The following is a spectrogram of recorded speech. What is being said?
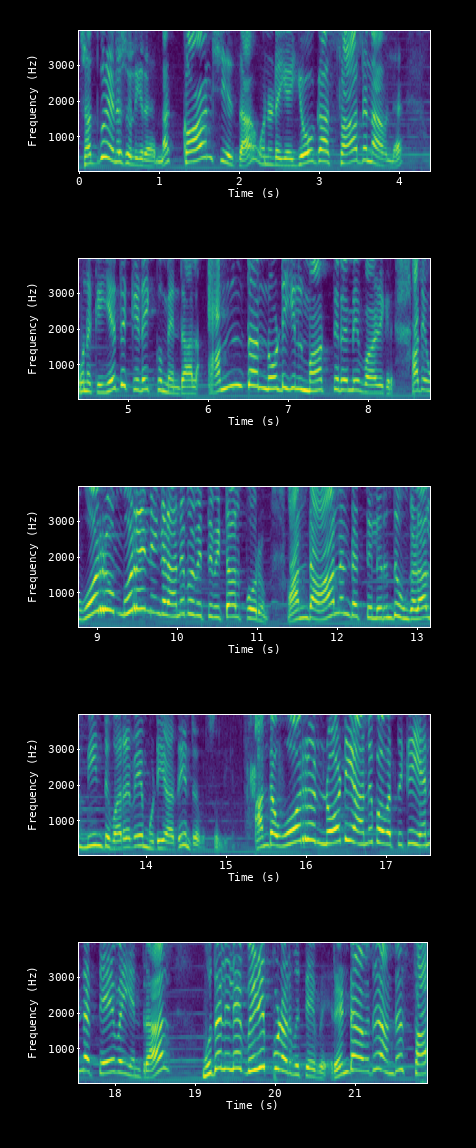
சத்குரு என்ன சொல்கிறாருன்னா கான்ஷியஸாக உன்னுடைய யோகா சாதனாவில் உனக்கு எது கிடைக்கும் என்றால் அந்த நொடியில் மாத்திரமே வாழ்கிற அதை ஒரு முறை நீங்கள் அனுபவித்து விட்டால் போரும். அந்த ஆனந்தத்திலிருந்து உங்களால் மீண்டு வரவே முடியாது என்று அவர் சொல்லுகிறார் அந்த ஒரு நொடி அனுபவத்துக்கு என்ன தேவை என்றால் முதலிலே விழிப்புணர்வு தேவை. ரெண்டாவது அந்த சா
